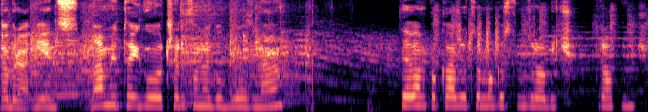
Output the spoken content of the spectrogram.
Dobra, więc mamy tego czerwonego główna. Ja wam pokażę, co mogę z tym zrobić. Trapić.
